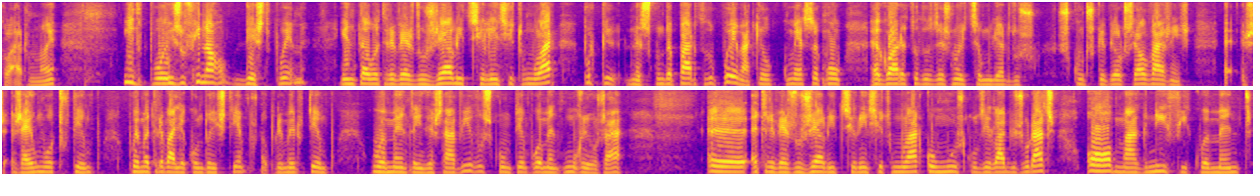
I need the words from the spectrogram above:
claro, não é? E depois o final deste poema, então através do gélido silêncio tumular, porque na segunda parte do poema, aquele que começa com agora todas as noites a mulher dos escuros cabelos selvagens, eh, já é um outro tempo. O poema trabalha com dois tempos. No primeiro tempo, o amante ainda está vivo, no segundo tempo, o amante morreu já. Uh, através do gélido silêncio tumular, com músculos e lábios jurados, ó oh, magnífico amante,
